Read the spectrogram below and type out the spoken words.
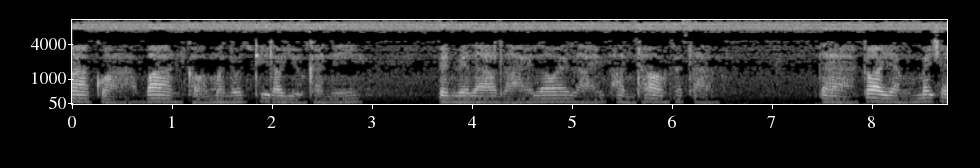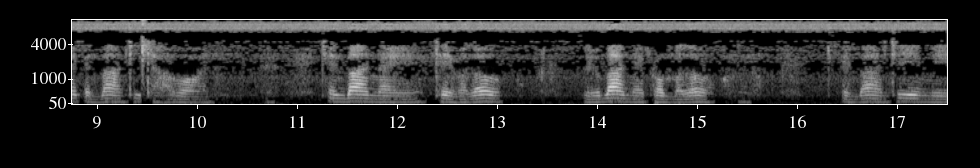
มากกว่าบ้านของมนุษย์ที่เราอยู่กันนี้ เป็นเวลาหลายร้อยหลายพันเท่าก็ตาม แต่ก็ยังไม่ใช่เป็นบ้านที่ถาวร เช่นบ้านในเทวโลก หรือบ้านในพรหมโลก เป็นบ้านที่มี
